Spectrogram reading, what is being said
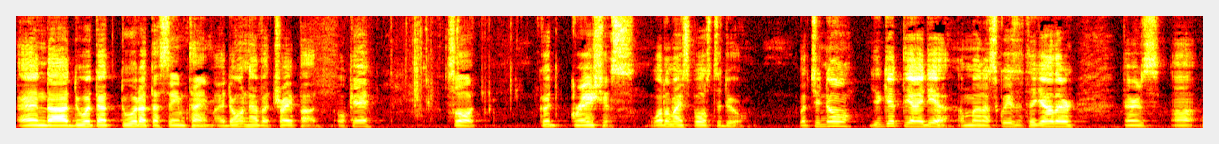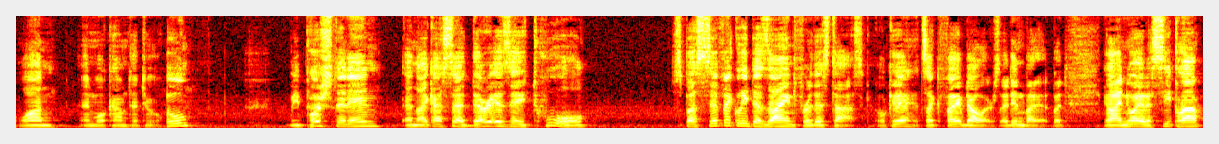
and uh, do it that do it at the same time. I don't have a tripod, okay? So, good gracious, what am I supposed to do? But you know, you get the idea. I'm gonna squeeze it together. There's uh, one, and we'll come to two. Two, we pushed it in, and like I said, there is a tool specifically designed for this task, okay? It's like $5. I didn't buy it, but I knew I had a C-clamp.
